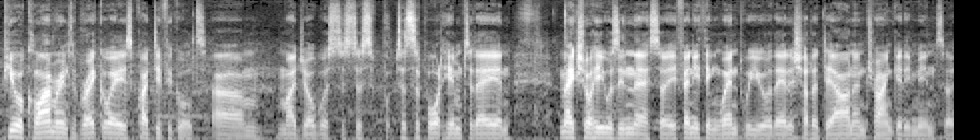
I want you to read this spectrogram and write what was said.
pure climber into breakaway is quite difficult. Um, my job was just to, to support him today and make sure he was in there. So if anything went, we were there to shut it down and try and get him in. So.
